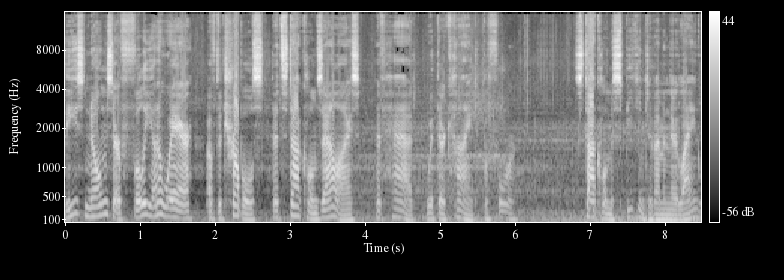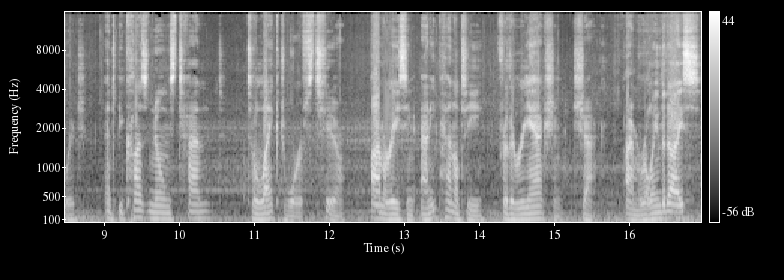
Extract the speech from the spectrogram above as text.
these gnomes are fully unaware of the troubles that Stockholm's allies have had with their kind before. Stockholm is speaking to them in their language, and because gnomes tend to like dwarfs too, I'm erasing any penalty for the reaction check. I'm rolling the dice.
